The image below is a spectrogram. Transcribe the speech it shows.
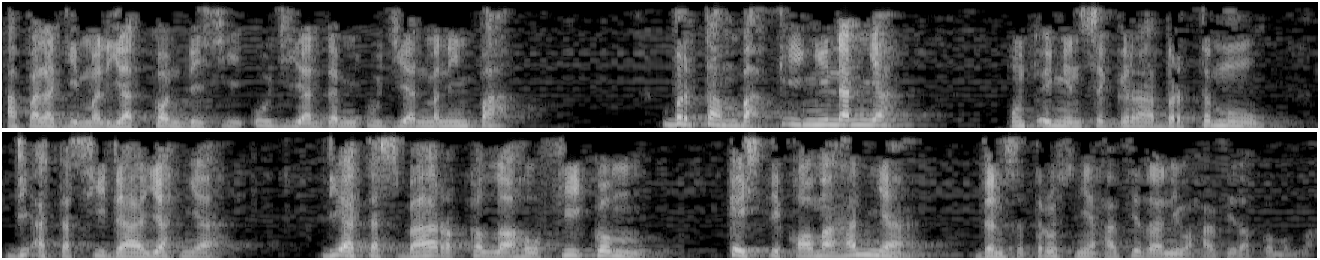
Apalagi melihat kondisi ujian demi ujian menimpa. Bertambah keinginannya untuk ingin segera bertemu di atas hidayahnya. Di atas barakallahu fikum keistiqomahannya dan seterusnya hafizani wa hafizakumullah.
